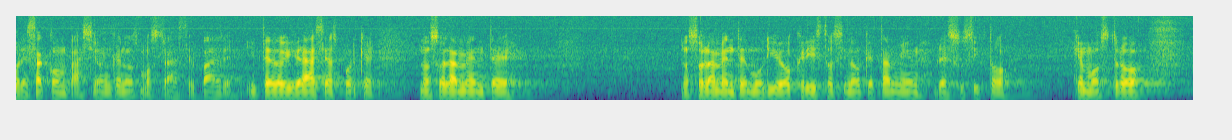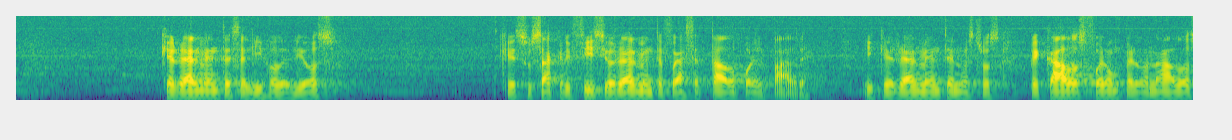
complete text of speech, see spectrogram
por esa compasión que nos mostraste, Padre. Y te doy gracias porque no solamente, no solamente murió Cristo, sino que también resucitó, que mostró que realmente es el Hijo de Dios, que su sacrificio realmente fue aceptado por el Padre y que realmente nuestros pecados fueron perdonados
